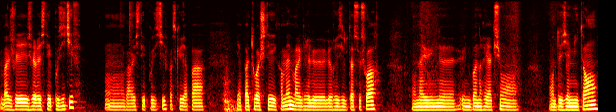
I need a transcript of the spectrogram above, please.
bah, je, vais, je vais rester positif. On va rester positif parce qu'il n'y a, pas, a pas tout acheté quand même, malgré le, résultat ce soir. On a eu une, une bonne réaction en deuxième mi-temps.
